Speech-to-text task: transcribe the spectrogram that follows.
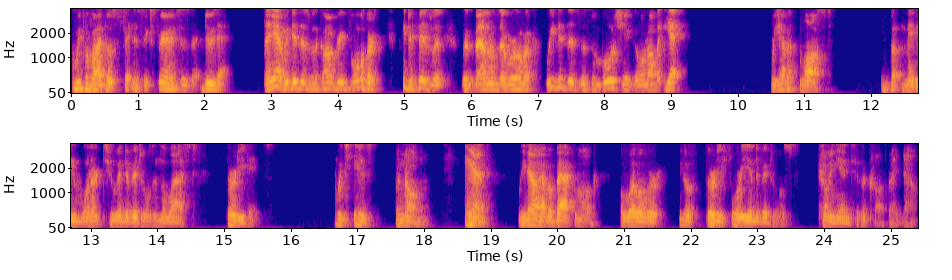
And we provide those fitness experiences that do that. And yeah we did this with a concrete floor we did this with with bathrooms that were over. We did this with some bullshit going on but yet we haven't lost but maybe one or two individuals in the last 30 days which is phenomenal. And we now have a backlog well over you know 30 40 individuals coming into the club right now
